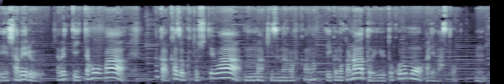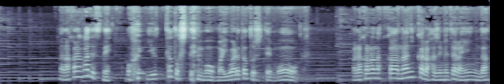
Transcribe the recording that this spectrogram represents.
えー、喋る、喋っていった方が、なんか家族としては、まあ、絆が深まっていくのかなというところもありますと。うん。まあ、なかなかですね、言ったとしても、まあ、言われたとしても、まあ、なかなか何から始めたらいいんだっ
